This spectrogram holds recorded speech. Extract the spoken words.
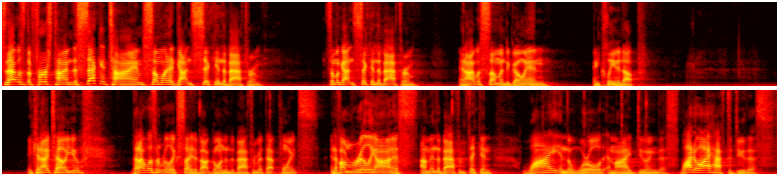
so that was the first time. The second time, someone had gotten sick in the bathroom. Someone gotten sick in the bathroom, and I was summoned to go in and clean it up. And can I tell you that I wasn't really excited about going to the bathroom at that point? And if I'm really honest, I'm in the bathroom thinking, why in the world am I doing this? Why do I have to do this?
